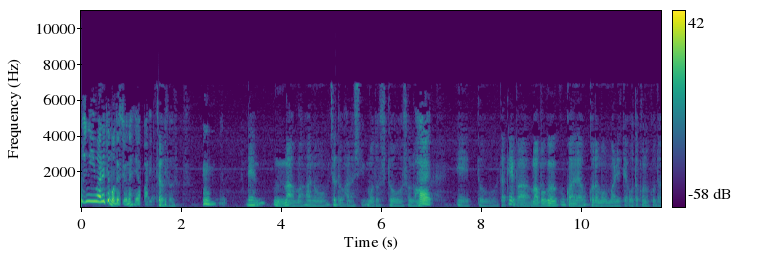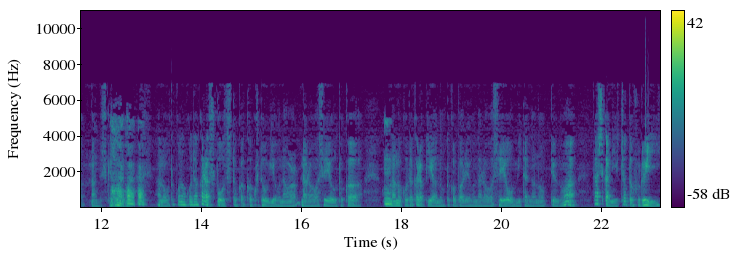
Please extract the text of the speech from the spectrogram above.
に言われてもですよね、やっぱり。そうそうそう。うん。で、うんまあまあ、あの、ちょっとお話戻すと、その、はい。えっ、と、例えば、まあ僕、この間子供生まれて男の子だなんですけど、はいはいはい。あの男の子だからスポーツとか格闘技を習わせようとか、うん女の子だからピアノとかバレエを習わせようみたいなのっていうのは確かにちょっと古い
